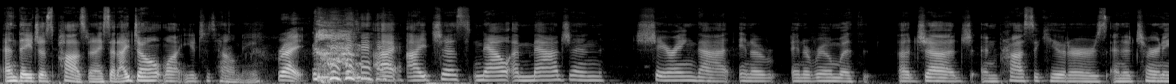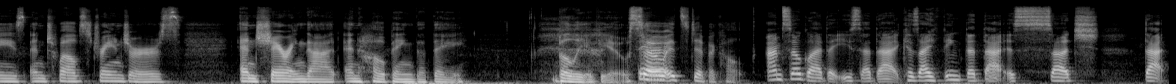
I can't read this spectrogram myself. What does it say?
And they just paused, and I said, I don't want you to tell me. Right. Um, I, I just now imagine sharing that in a in a room with a judge and prosecutors and attorneys and 12 strangers and sharing that and hoping that they believe you. so it's difficult. I'm so glad that you said that because I think that that is such that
